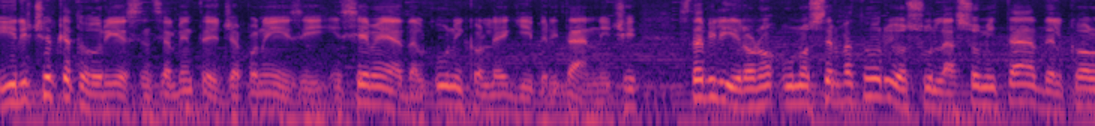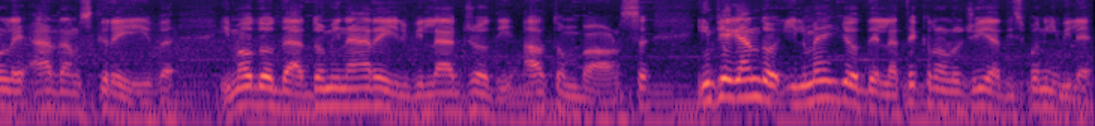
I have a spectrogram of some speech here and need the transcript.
I ricercatori, essenzialmente giapponesi, insieme ad alcuni colleghi britannici, stabilirono un osservatorio sulla sommità del colle Adams Grave, in modo da dominare il villaggio di Alton Barnes, impiegando il meglio della tecnologia disponibile,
